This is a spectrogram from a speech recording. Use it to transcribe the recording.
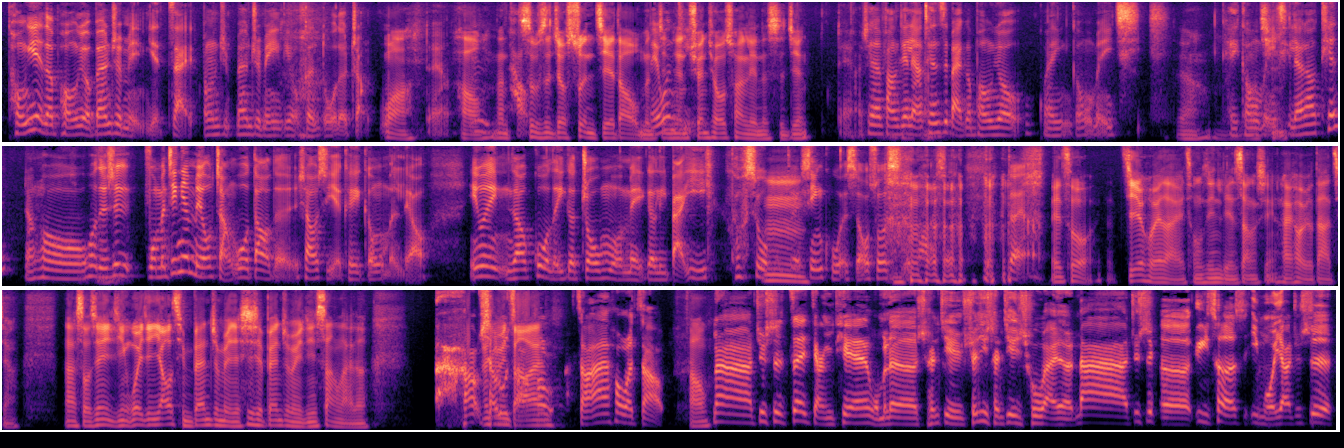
同业的朋友 Benjamin 也在，Benjamin 一定有更多的掌握。哇，对啊，好，那是不是就瞬接到我们今天全球串联的时间？对啊，现在房间两千四百个朋友，欢迎跟我们一起。对啊，可以跟我们一起聊聊天，然后或者是我们今天没有掌握到的消息，也可以跟我们聊。因为你知道，过了一个周末，每个礼拜一都是我们最辛苦的时候。说实话，对啊，没错，接回来重新连上线，还好有大家。那首先已经我已经邀请 Benjamin，谢谢 Benjamin 已经上来了。好，小鹿早安，早安，后我早。好，那就是再讲一天，我们的选举选举成绩出来了，那就是呃预测是一模一样，就是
